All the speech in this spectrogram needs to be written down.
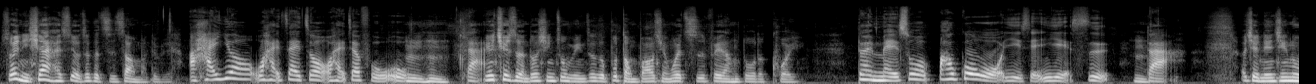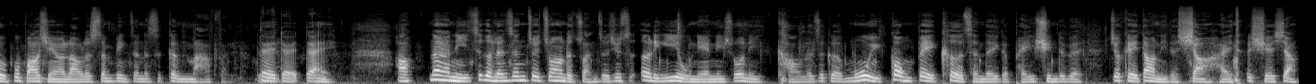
所以你现在还是有这个执照嘛，对不对？啊。还有，我还在做，我还在服务，嗯嗯，对。因为确实很多新住民这个不懂保险会吃非常多的亏，对，没错，包括我以前也是，嗯。对。啊，而且年轻如果不保险啊，老了生病真的是更麻烦。对对？对好，那你这个人生最重要的转折就是二零一五年，你说你考了这个母语共备课程的一个培训，对不对？就可以到你的小孩的学校，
